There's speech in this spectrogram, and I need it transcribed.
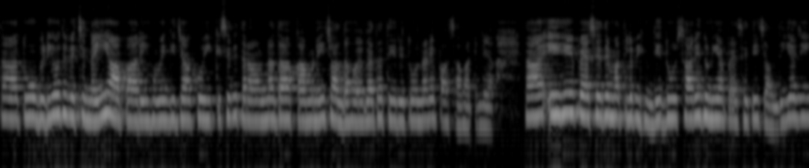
ਤਾਂ ਤੂੰ ਵੀਡੀਓ ਦੇ ਵਿੱਚ ਨਹੀਂ ਆ ਪਾ ਰਹੀ ਹੋਵੇਂਗੀ ਜਾਂ ਕੋਈ ਕਿਸੇ ਵੀ ਤਰ੍ਹਾਂ ਉਹਨਾਂ ਦਾ ਕੰਮ ਨਹੀਂ ਚੱਲਦਾ ਹੋਵੇਗਾ ਤਾਂ ਤੇਰੇ ਤੋਂ ਉਹਨਾਂ ਨੇ ਪਾਸਾ ਵੱਟ ਲਿਆ। ਤਾਂ ਇਹ ਪੈਸੇ ਦੇ ਮਤਲਬ ਹੀ ਹੁੰਦੀ ਦੂ ਸਾਰੀ ਦੁਨੀਆ ਪੈਸੇ ਤੇ ਹੀ ਚੱਲਦੀ ਆ ਜੀ।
